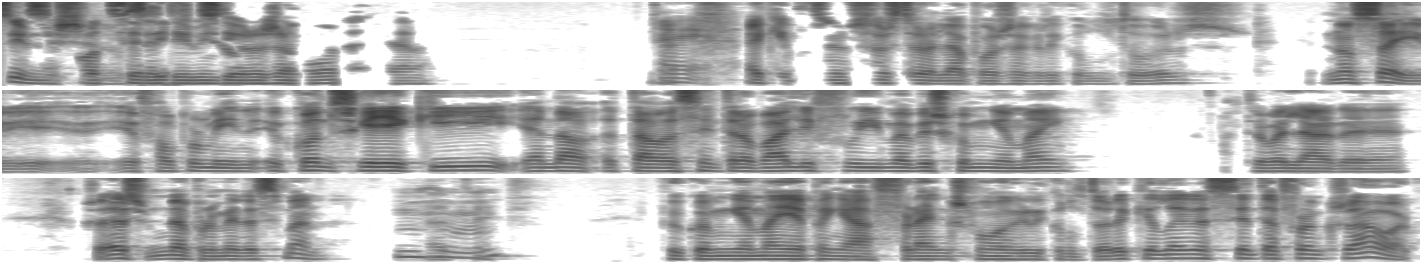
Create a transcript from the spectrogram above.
Sim, mas pode ser 120 difícil. euros a hora. É. É. Aqui, por exemplo, se fores trabalhar para os agricultores, não sei, eu, eu falo por mim. Eu, quando cheguei aqui, andava, estava sem trabalho e fui uma vez com a minha mãe trabalhar eh, na primeira semana. Uhum. Fui com a minha mãe apanhar frangos para um agricultor, aquilo era 60 francos à hora.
